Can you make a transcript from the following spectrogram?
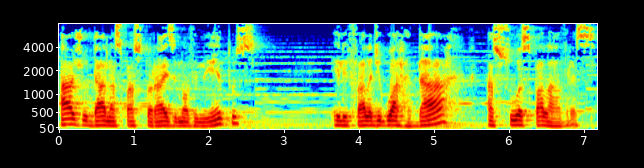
ajudar nas pastorais e movimentos. Ele fala de guardar as suas palavras.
